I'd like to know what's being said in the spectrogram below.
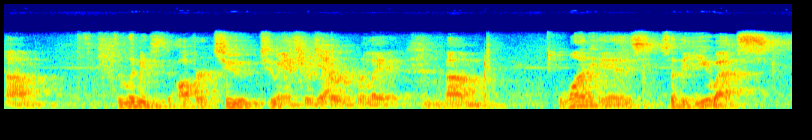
Um, so let me just offer two two answers that are related. Um, one is so the U.S.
